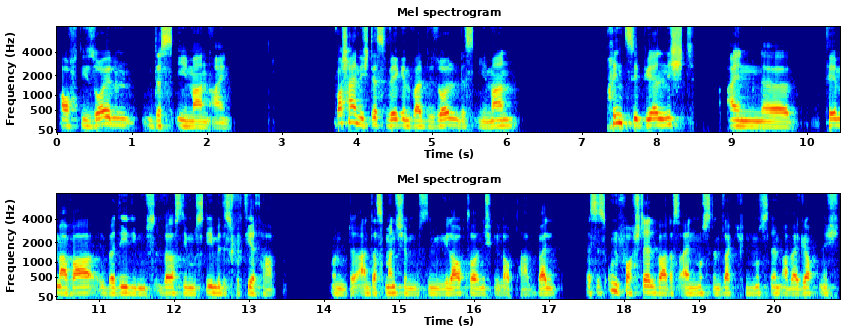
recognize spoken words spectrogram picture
auf die Säulen des Iman ein. Wahrscheinlich deswegen, weil die Säulen des Iman prinzipiell nicht ein äh, Thema war, über, die die, über das die Muslime diskutiert haben und äh, an das manche Muslime geglaubt oder nicht geglaubt haben, weil es ist unvorstellbar, dass ein Muslim sagt, ich bin Muslim, aber er glaubt nicht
